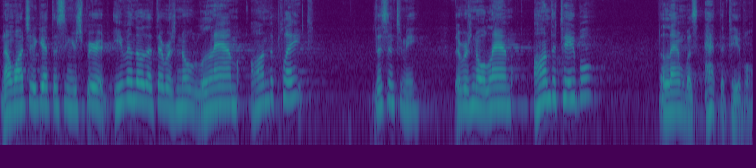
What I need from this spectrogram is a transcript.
Now I want you to get this in your spirit. Even though that there was no lamb on the plate, listen to me. There was no lamb on the table. The lamb was at the table.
